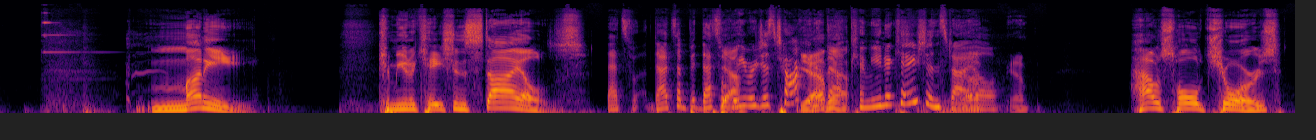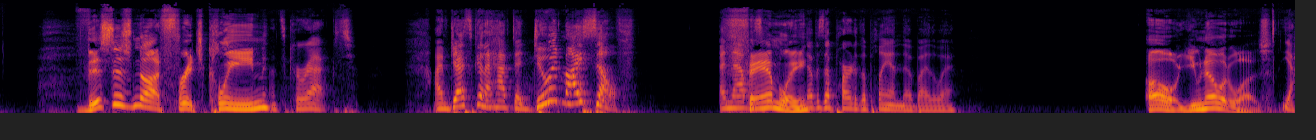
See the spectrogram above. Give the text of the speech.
money, communication styles. That's that's a bit- that's what Yeah. we were just talking Yep. about. Yeah. Communication style. Yep, yep. Household chores. This is not fridge clean. That's correct. I'm just going to have to do it myself. And that Family. was that was a part of the plan though, by the way. Oh, you know it was. Yeah.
